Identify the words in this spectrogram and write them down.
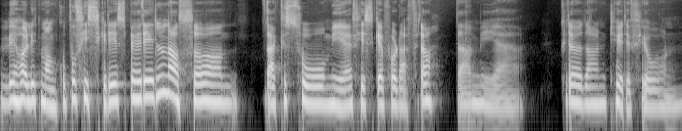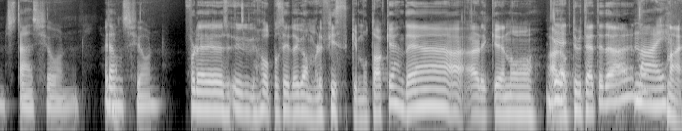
vi har litt manko på fisker i Sperilden, så det er ikke så mye fisk jeg får derfra. Det er mye Krøderen, Tyrifjorden, Steinsfjorden, Randsfjorden. For det, holdt på å si, det gamle fiskemottaket, det er det ikke noe Er det Det- aktivitet i det her? Nei. Nei.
